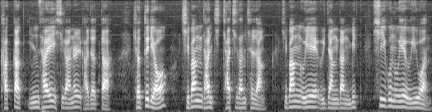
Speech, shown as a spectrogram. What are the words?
각각 인사의 시간을 가졌다. 곁들여 지방자치단체장, 지방의회 의장단 및 시군의회 의원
